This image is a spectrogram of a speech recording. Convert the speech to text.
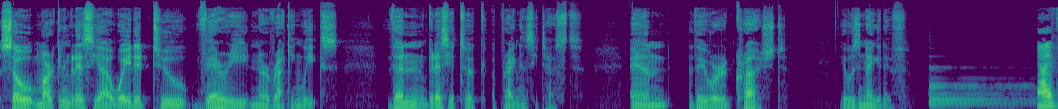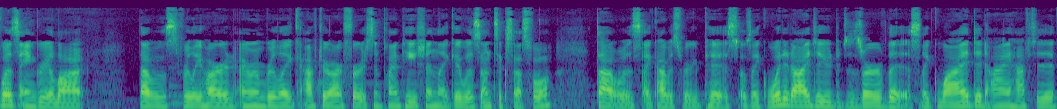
So, Mark and Grecia waited two very nerve wracking weeks. Then Grecia took a pregnancy test, and they were crushed. It was negative. I was angry a lot. That was really hard. I remember like after our first implantation, like it was unsuccessful. That was like I was very pissed. I was like, what did I do to deserve this? Like why did I have to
